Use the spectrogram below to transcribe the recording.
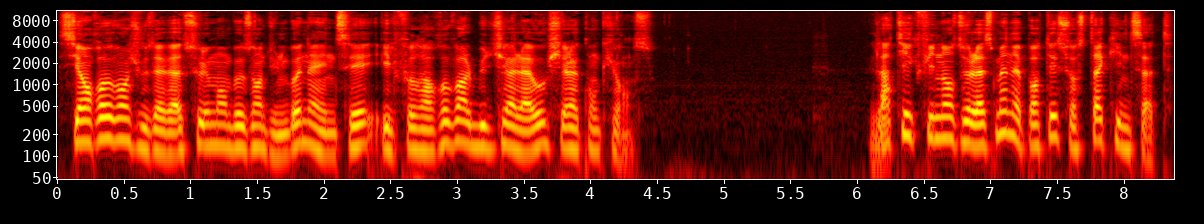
Si en revanche vous avez absolument besoin d'une bonne ANC, il faudra revoir le budget à la hausse chez la concurrence. L'article finance de la semaine a porté sur StackInsat.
